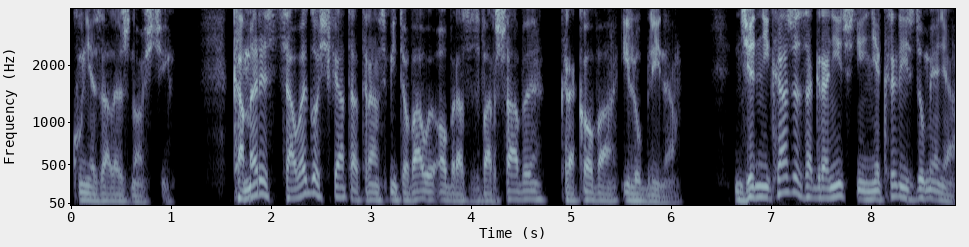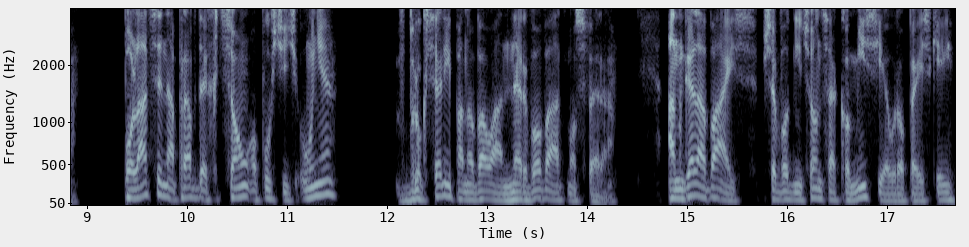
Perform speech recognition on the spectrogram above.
ku niezależności. Kamery z całego świata transmitowały obraz z Warszawy, Krakowa i Lublina. Dziennikarze zagraniczni nie kryli zdumienia. Polacy naprawdę chcą opuścić Unię? W Brukseli panowała nerwowa atmosfera. Angela Weiss, przewodnicząca Komisji Europejskiej,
